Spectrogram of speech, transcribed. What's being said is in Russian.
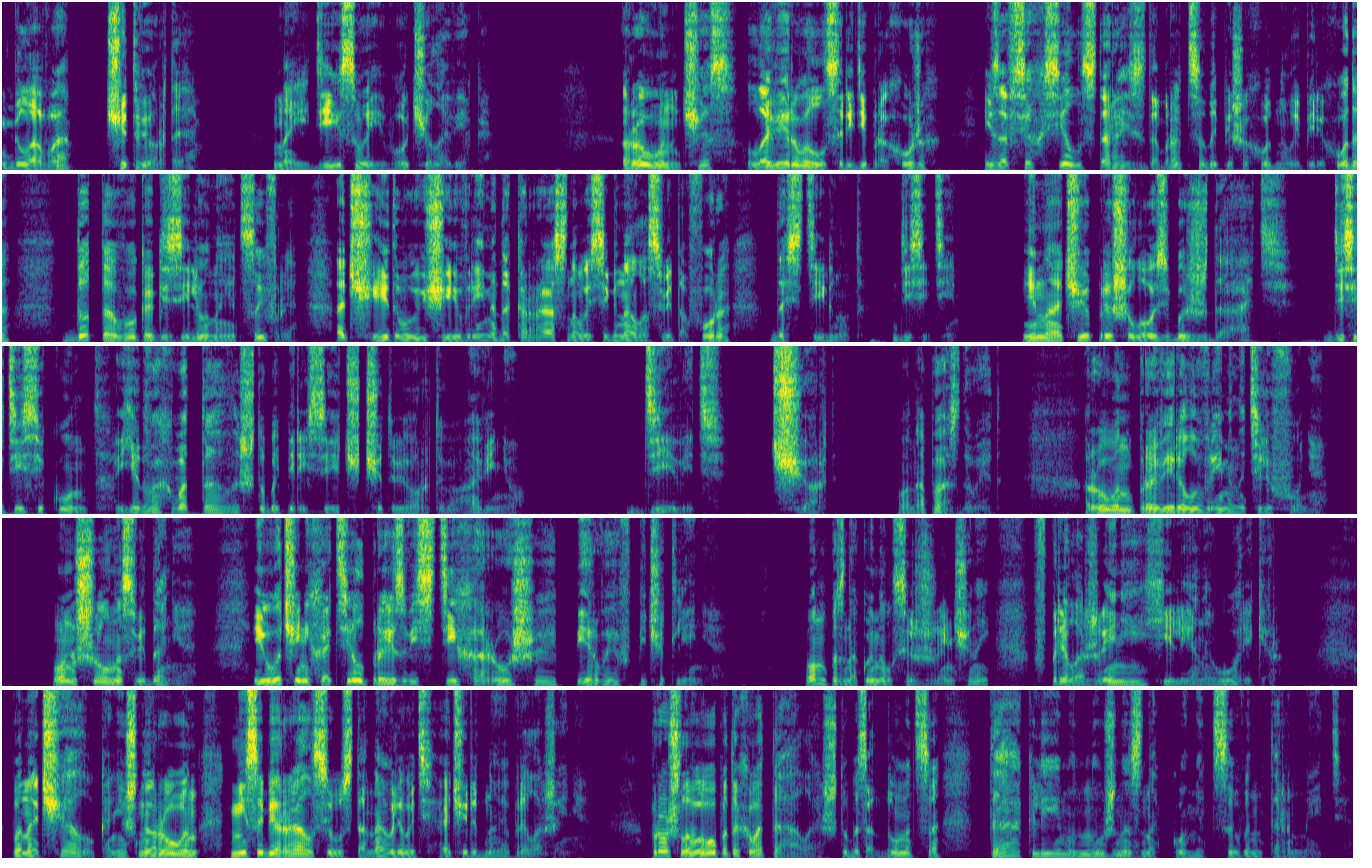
Глава четвертая. Найди своего человека. Роуэн Чес лавировал среди прохожих, изо всех сил стараясь добраться до пешеходного перехода до того, как зеленые цифры, отсчитывающие время до красного сигнала светофора, достигнут десяти. Иначе пришлось бы ждать. Десяти секунд едва хватало, чтобы пересечь четвертую авеню. Девять. Черт. Он опаздывает. Роуэн проверил время на телефоне. Он шел на свидание и очень хотел произвести хорошее первое впечатление. Он познакомился с женщиной в приложении Хелены Уорикер. Поначалу, конечно, Роуэн не собирался устанавливать очередное приложение. Прошлого опыта хватало, чтобы задуматься, так ли ему нужно знакомиться в интернете.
